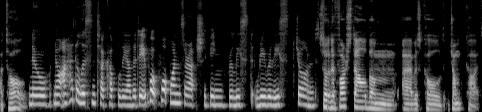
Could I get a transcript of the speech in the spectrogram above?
at all. No, no, I had to listen to a couple the other day. What what ones are actually being released, re-released, John? So the first album uh, was called Jump Cut,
